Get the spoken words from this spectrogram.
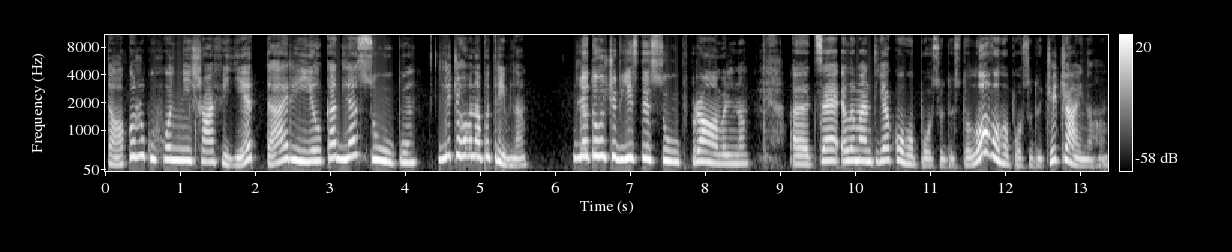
Також у кухонній шафі є тарілка для супу. Для чого вона потрібна? Для того, щоб їсти суп, правильно. Е, Це елемент якого посуду? Столового посуду чи чайного?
